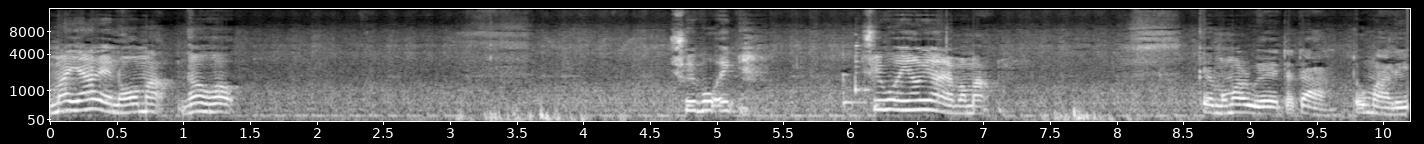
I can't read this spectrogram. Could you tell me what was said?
အမရတယ်နော်မနော်ဟုတ်ရွှေဘုံအိတ်ရွှေဘုံအရောက်ရတယ်မမ ကဲမမတို့ရဲ့တတတုံးပါလေ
